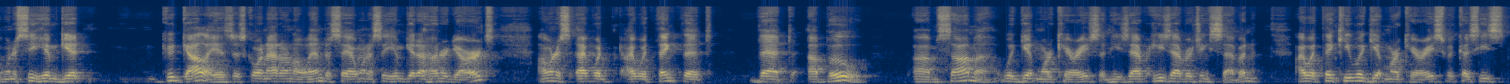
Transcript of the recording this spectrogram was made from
want to see him get. Good golly, is just going out on a limb to say I want to see him get hundred yards. I want to. I would. I would think that that Abu um, Sama would get more carries, and he's aver- he's averaging seven. I would think he would get more carries because he's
